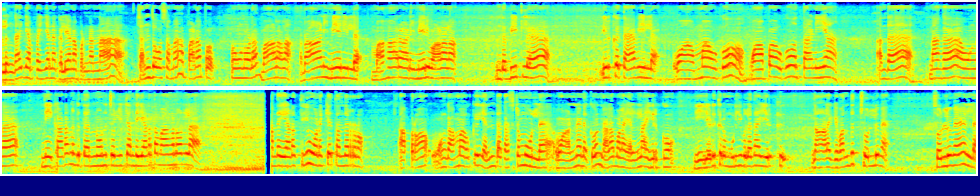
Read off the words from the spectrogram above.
ஒழுங்கா என் பையனை கல்யாணம் பண்ணனா சந்தோஷமா பண ப- பவுனோட வாழலாம் ராணி மாரி இல்ல மகாராணி மாரி வாழலாம் இந்த வீட்ல இருக்க தேவையில்லை உன் அம்மாவுக்கும் உன் அப்பாவுக்கும் தனியா அந்த நாங்க அவங்க நீ கடனுக்கு தரணும்னு சொல்லிட்டு அந்த இடத்த வாங்கணும்ல. அந்த இடத்தையும் உனக்கே தந்துடுறோம். அப்புறம் உங்க அம்மாவுக்கு எந்த கஷ்டமும் இல்ல. உன் அண்ணனுக்கும் நலமலம் எல்லாம் இருக்கும். நீ எடுக்கிற முடிவுல தான் இருக்கு. நாளைக்கு வந்து சொல்லுவேன். சொல்லுவேன் இல்ல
